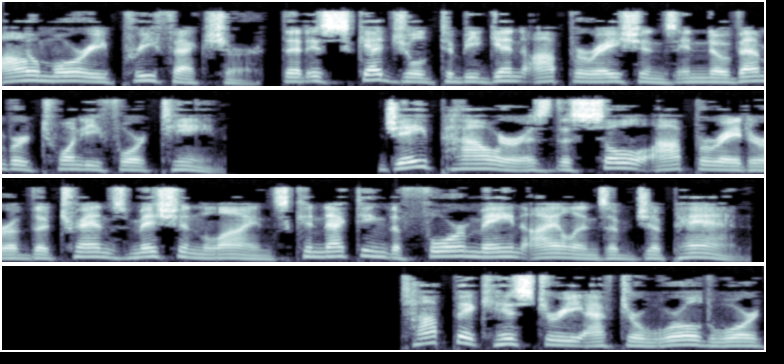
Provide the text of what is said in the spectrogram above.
Aomori Prefecture, that is scheduled to begin operations in November 2014. J-Power is the sole operator of the transmission lines connecting the four main islands of Japan. Topic history After World War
